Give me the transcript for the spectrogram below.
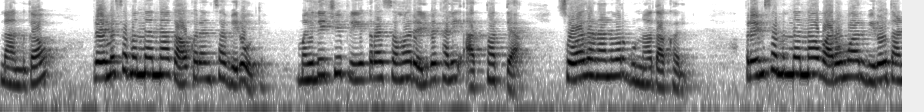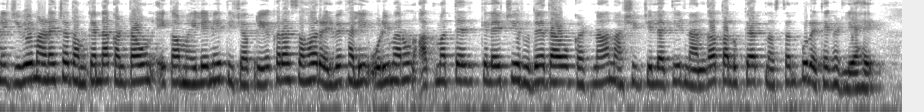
नांदगाव. प्रेमसंबंधांना गावकऱ्यांचा विरोध. महिलेची प्रियकरासह रेल्वेखाली आत्महत्या. सोळा जणांवर गुन्हा दाखल. प्रेमसंबंधांना वारंवार विरोध आणि जीवे मारण्याच्या धमक्यांना कंटाळून एका महिलेने तिच्या प्रियकरासह रेल्वेखाली उडी मारून आत्महत्या केल्याची हृदयदायक घटना नाशिक जिल्ह्यातील नांदगाव तालुक्यात नस्तनपूर येथे घडली आहे.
